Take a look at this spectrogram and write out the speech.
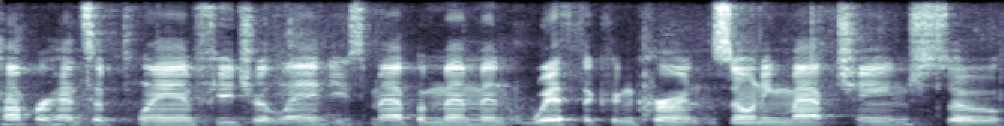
comprehensive plan future land use map amendment with a concurrent zoning map change. So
